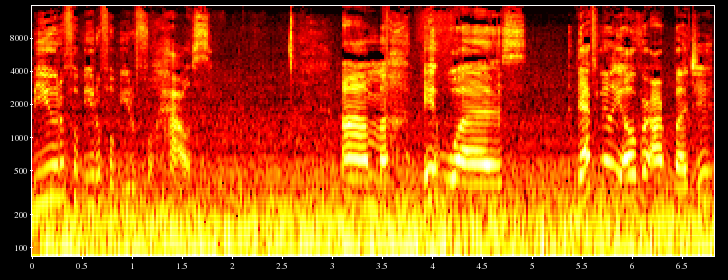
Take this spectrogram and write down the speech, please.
beautiful, beautiful, beautiful house. Um, it was definitely over our budget,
